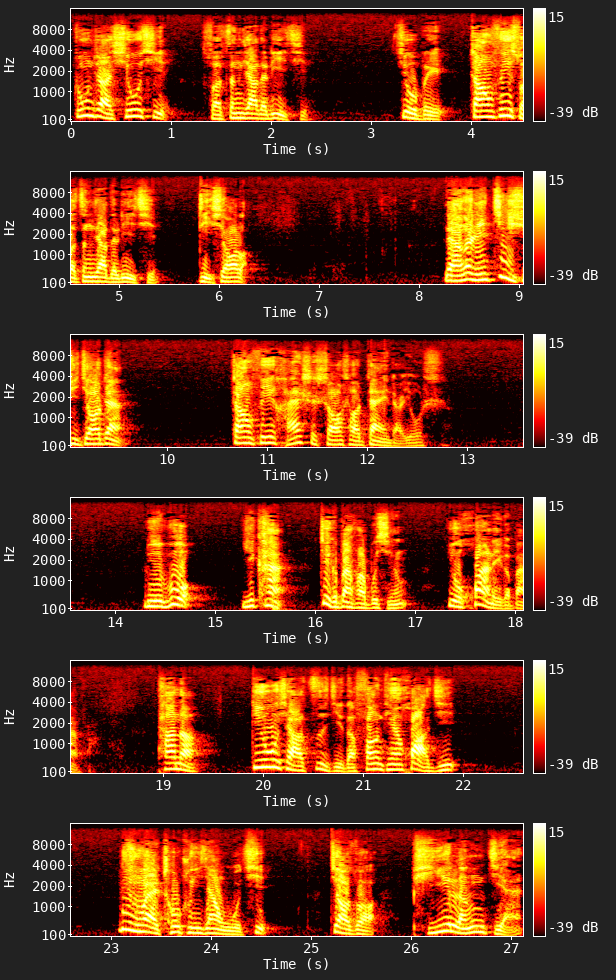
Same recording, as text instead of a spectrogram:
中间休息所增加的力气，就被张飞所增加的力气抵消了。两个人继续交战，张飞还是稍稍占一点优势。吕布一看这个办法不行，又换了一个办法。他呢，丢下自己的方天画戟，另外抽出一件武器，叫做皮棱锏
